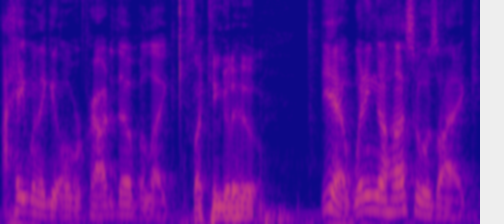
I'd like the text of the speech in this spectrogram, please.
I hate when they get overcrowded though, but like It's like King of the Hill. yeah, winning a hustle is like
